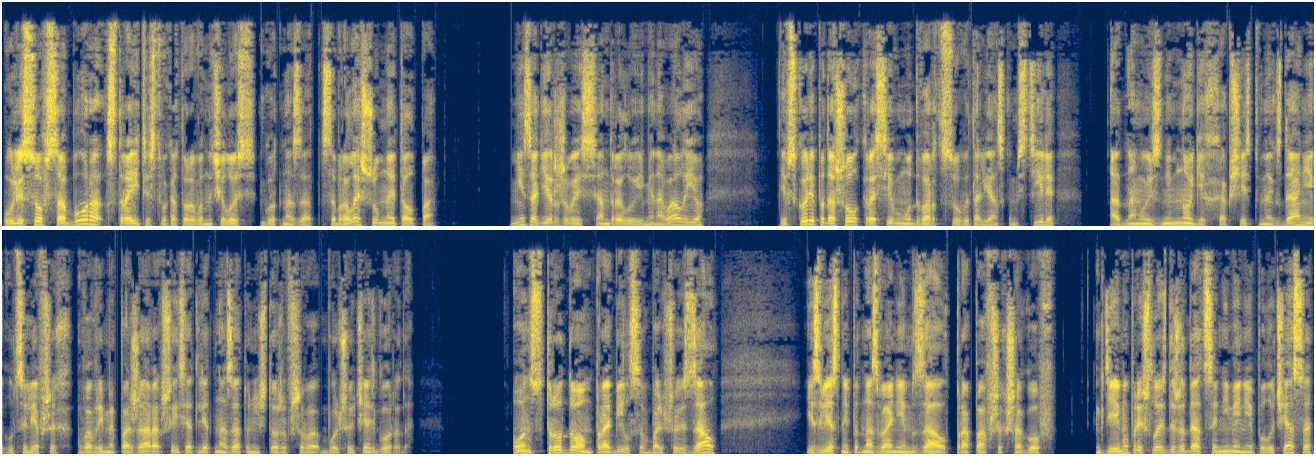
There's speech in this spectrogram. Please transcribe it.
У лесов собора, строительство которого началось год назад, собралась шумная толпа. Не задерживаясь, Андре Луи миновал ее и вскоре подошел к красивому дворцу в итальянском стиле, одному из немногих общественных зданий, уцелевших во время пожара 60 лет назад уничтожившего большую часть города. Он с трудом пробился в большой зал, известный под названием «Зал пропавших шагов», где ему пришлось дожидаться не менее получаса,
